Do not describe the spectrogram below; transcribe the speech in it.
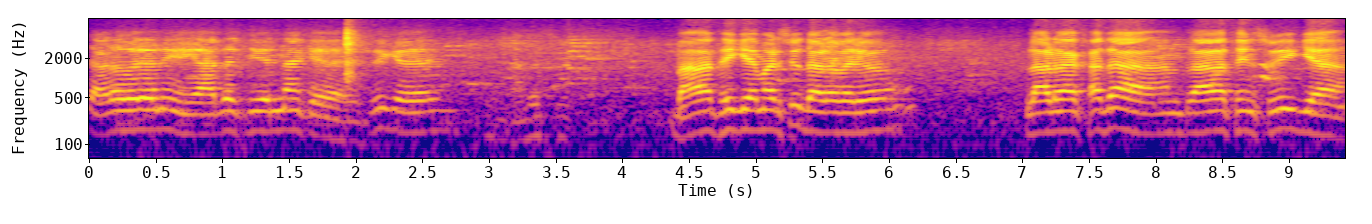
દાડો ભર્યો નહીં આદર્શ જીવન ના કહેવાય. શું કહેવાય? બાવા થઈ ગયા મારે શું દાડો ભર્યો? લાડવા ખાધા અને લાડવા થઈને સુઈ ગયા.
